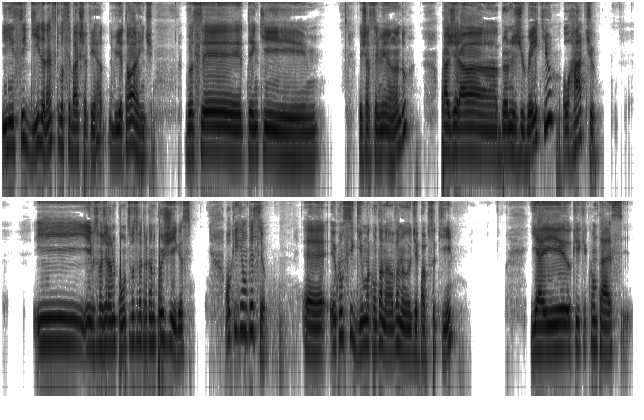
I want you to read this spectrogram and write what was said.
E em seguida, né? Se você baixa via, via torrent você tem que deixar semeando para gerar Brownies de ratio ou ratio. E, e aí você vai gerando pontos e você vai trocando por gigas. Olha o que, que aconteceu. É, eu consegui uma conta nova no J-Pop Suki. E aí o que, que acontece?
